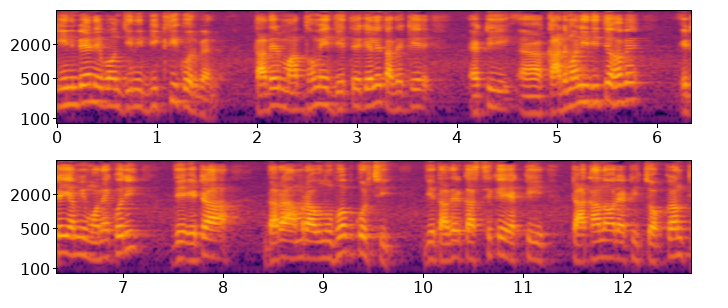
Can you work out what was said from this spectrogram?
কিনবেন এবং যিনি বিক্রি করবেন, তাদের মাধ্যমে যেতে গেলে তাদেরকে একটি কাটমানি দিতে হবে। এটাই আমি মনে করি যে এটা দ্বারা আমরা অনুভব করছি যে তাদের কাছ থেকে একটি টাকা নেওয়ার একটি চক্রান্ত,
